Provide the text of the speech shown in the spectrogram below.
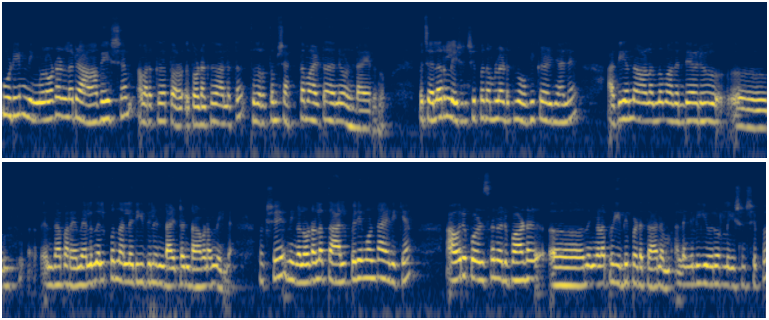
കൂടിയും നിങ്ങളോടുള്ള ഒരു ആവേശം അവർക്ക് തുടക്കകാലത്ത് തീർത്തും ശക്തമായിട്ട് തന്നെ ഉണ്ടായിരുന്നു. ഇപ്പോൾ ചില റിലേഷൻഷിപ്പ് നമ്മൾ എടുത്ത് നോക്കിക്കഴിഞ്ഞാൽ അധികം നാളൊന്നും അതിന്റെ ഒരു എന്താ പറയുക നിലനിൽപ്പ് നല്ല രീതിയിൽ ഉണ്ടായിട്ടുണ്ടാവണം എന്നില്ല. പക്ഷേ നിങ്ങളോടുള്ള താല്പര്യം കൊണ്ടായിരിക്കാം ആ ഒരു പേഴ്സൺ ഒരുപാട് നിങ്ങളെ പ്രീതിപ്പെടുത്താനും അല്ലെങ്കിൽ ഈ ഒരു റിലേഷൻഷിപ്പ്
